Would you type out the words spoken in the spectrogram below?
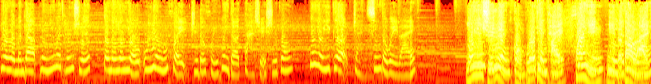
愿我们的每一位同学。都能拥有无怨无悔、值得回味的大学时光，拥有一个崭新的未来。龙岩学院广播电台，欢迎你的到来。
